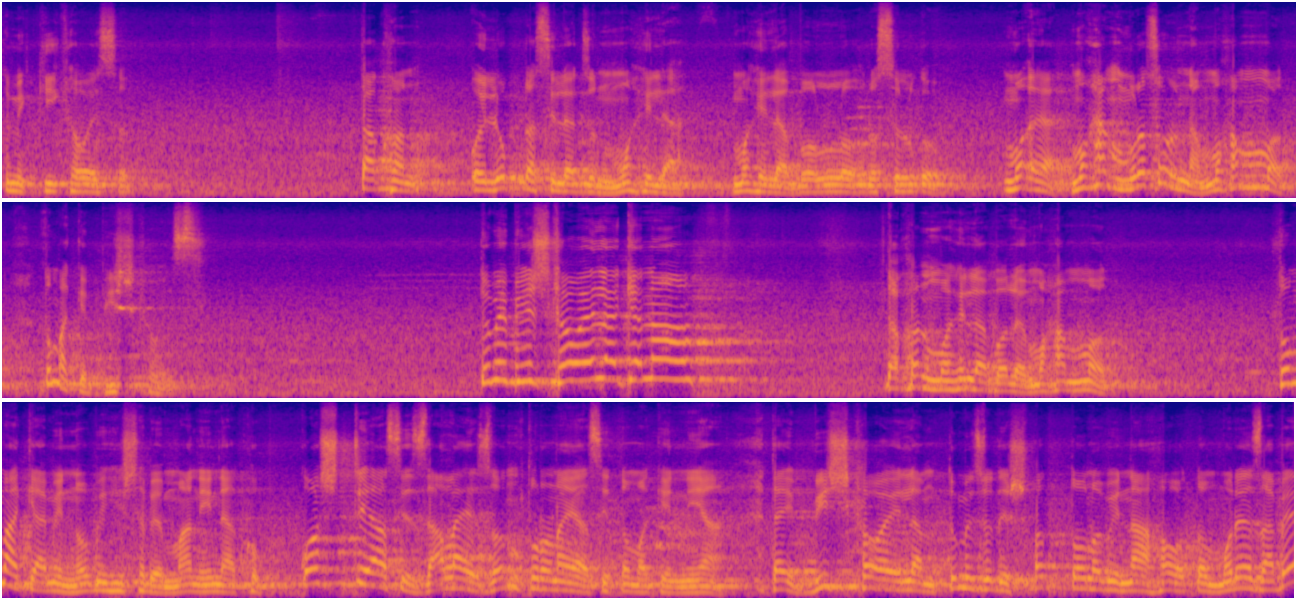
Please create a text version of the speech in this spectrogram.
তুমি কি খাওয়াইছ? তখন ওই লোকটা ছিল একজন মহিলা। মহিলা বলল, রসুল গো রসুল না, মোহাম্মদ, তোমাকে বিষ খাওয়াইছি। তুমি বিষ খাওয়াইলা কেন? তখন মহিলা বলে, মোহাম্মদ তোমাকে আমি নবী হিসেবে মানি না, খুব কষ্টে আছি, জ্বালায়, যন্ত্রণায় আছি তোমাকে নিয়া। তাই বিষ খাওয়াইলাম, তুমি যদি সত্য নবী না হও তো মরে যাবে,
